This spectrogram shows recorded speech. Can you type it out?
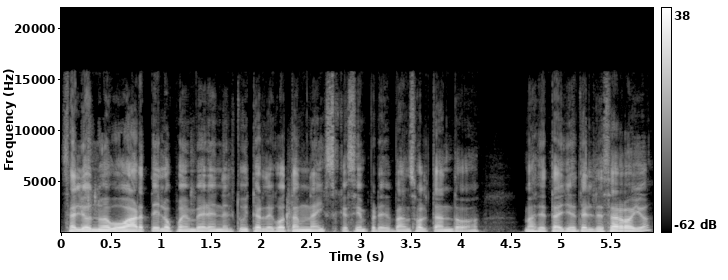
Salió nuevo arte, lo pueden ver en el Twitter de Gotham Knights, que siempre van soltando más detalles del desarrollo.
